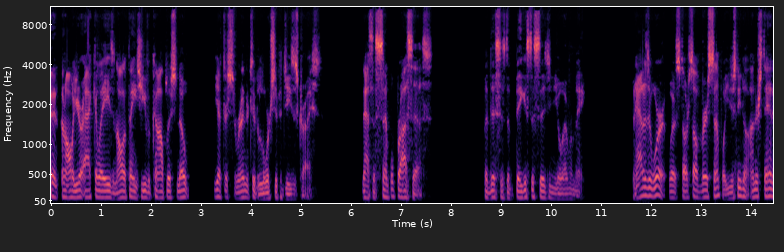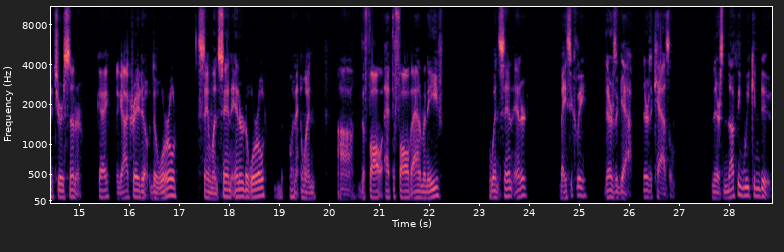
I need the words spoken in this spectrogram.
and, and all your accolades and all the things you've accomplished. Nope. You have to surrender to the Lordship of Jesus Christ. That's a simple process, but this is the biggest decision you'll ever make. And how does it work? Well, it starts off very simple. You just need to understand that you're a sinner. Okay. The God created the world, saying when sin entered the world, when, when, uh, the fall, at the fall of Adam and Eve, when sin entered, basically, there's a gap, there's a chasm. There's nothing we can do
